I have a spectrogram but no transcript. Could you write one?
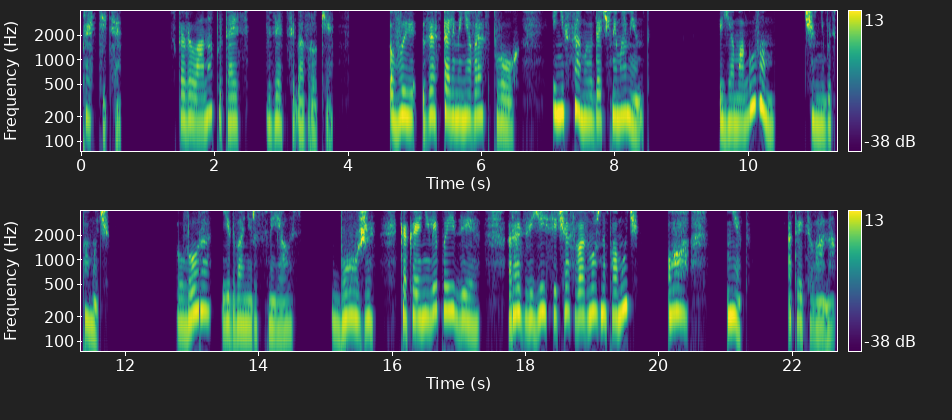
«Простите», сказала она, пытаясь взять себя в руки. «Вы застали меня врасплох, и не в самый удачный момент. Я могу вам чем-нибудь помочь?» Лора едва не рассмеялась. «Боже, какая нелепая идея! Разве ей сейчас возможно помочь?» «О, нет», — ответила она.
